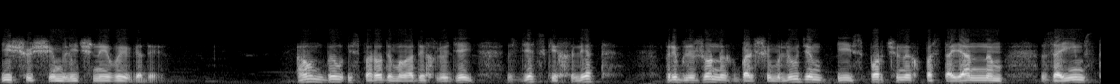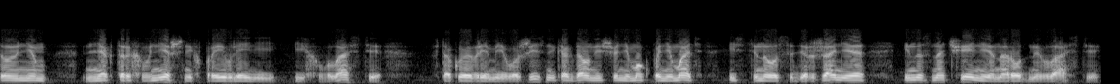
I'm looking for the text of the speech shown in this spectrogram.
ищущим личные выгоды. А он был из породы молодых людей с детских лет, приближенных к большим людям и испорченных постоянным заимствованием некоторых внешних проявлений их власти в такое время его жизни, когда он еще не мог понимать истинного содержания и назначения народной власти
